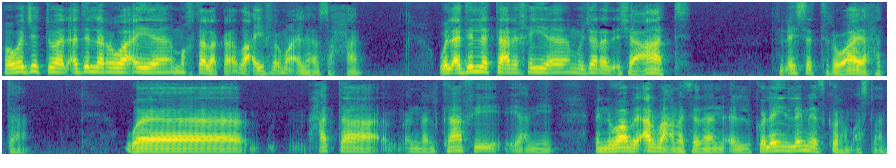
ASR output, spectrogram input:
فوجدت الأدلة الروائية مختلقة ضعيفة ما لها صحة. والأدلة التاريخية مجرد إشاعات. ليست رواية حتى. وحتى أن الكافي يعني النواب الأربعة مثلا الكلين لم يذكرهم أصلا.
